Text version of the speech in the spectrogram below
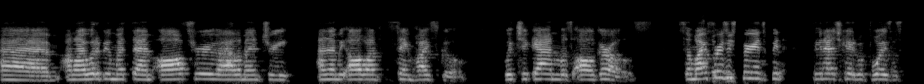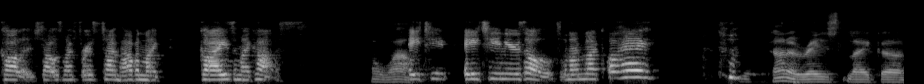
Um, and I would have been with them all through elementary, and then we all went to the same high school, which again was all girls. So my first experience being being educated with boys was college. That was my first time having like guys in my class. oh wow. 18, 18 years old, and I'm like, oh hey, kind of raised like a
